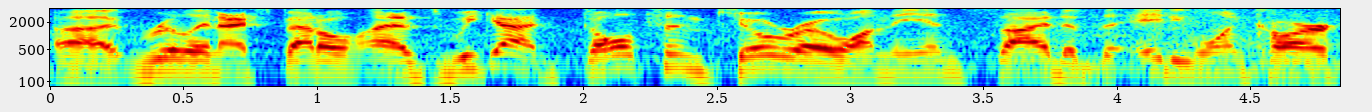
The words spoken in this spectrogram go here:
uh, really nice battle as we got Dalton Kilrow on the inside of the 81 car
